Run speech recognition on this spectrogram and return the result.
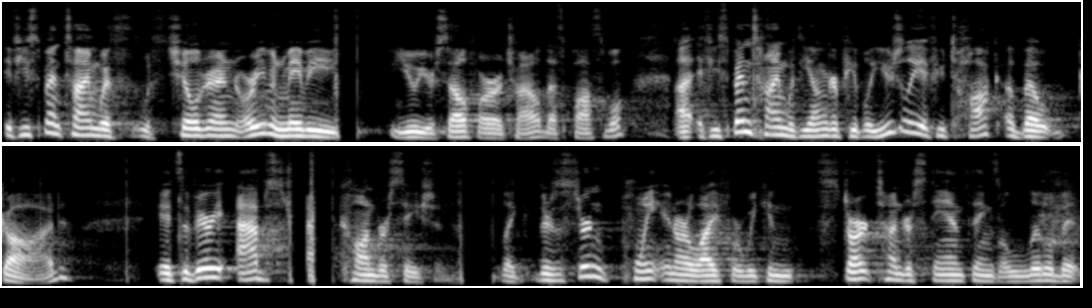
if you spent time with, with children, or even maybe you yourself are a child, that's possible. Uh, if you spend time with younger people, usually if you talk about God, it's a very abstract conversation. Like there's a certain point in our life where we can start to understand things a little bit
